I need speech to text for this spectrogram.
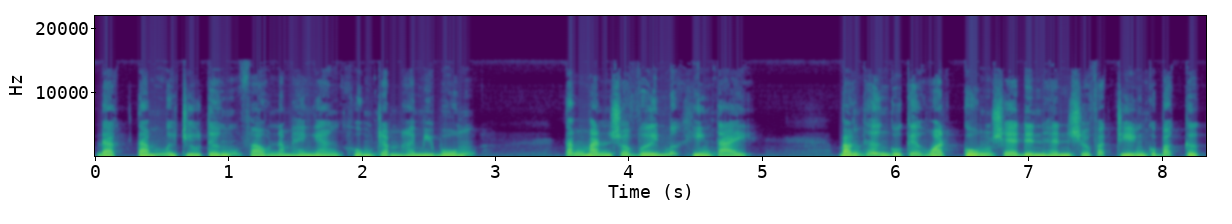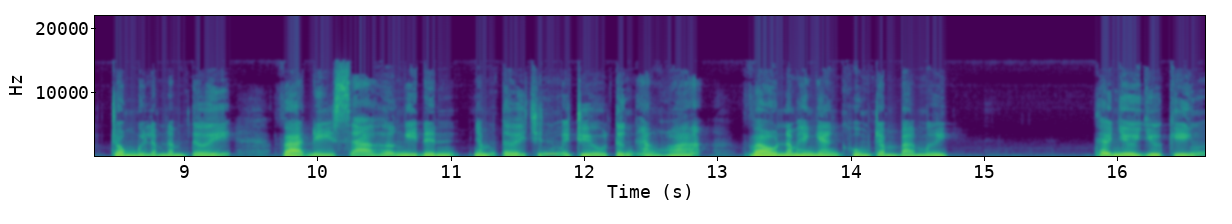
đạt 80 triệu tấn vào năm 2024, tăng mạnh so với mức hiện tại. Bản thân của kế hoạch cũng sẽ định hình sự phát triển của Bắc Cực trong 15 năm tới và đi xa hơn nghị định nhắm tới 90 triệu tấn hàng hóa vào năm 2030. Theo như dự kiến,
